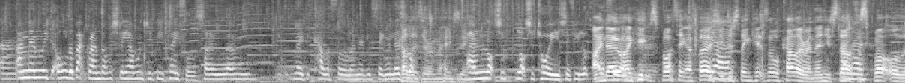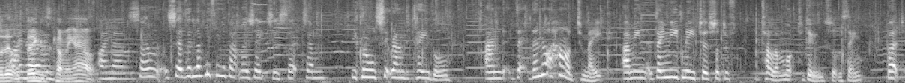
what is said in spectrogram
and then we all the background. Obviously, I wanted to be playful, so um, made it colourful and everything. And there's Colours lots, are amazing. and lots of lots of toys. If you look, I know, I keep spotting. At first, Yeah. you just think it's all colour, and then you start to spot all the little things coming out. I know. So, so the lovely thing about mosaics is that um, you can all sit round a table, and they're not hard to make. I mean, they need me to sort of tell them what to do, sort of thing. But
